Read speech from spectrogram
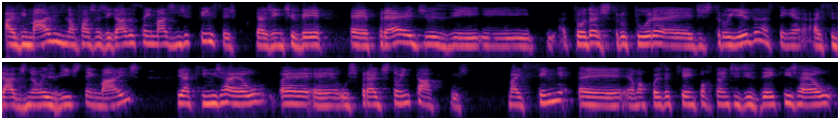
as imagens na faixa de Gaza são imagens difíceis, porque a gente vê é, prédios e, e, toda a estrutura é destruída, assim, as cidades não existem mais, e aqui em Israel é, os prédios estão intactos. Mas sim, é, uma coisa que é importante dizer que Israel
